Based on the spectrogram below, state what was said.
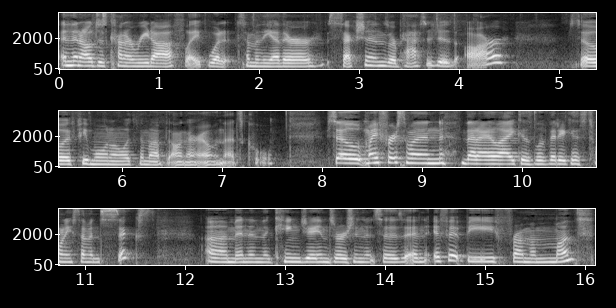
and then I'll just kind of read off like what some of the other sections or passages are. So if people want to look them up on their own, that's cool. So my first one that I like is Leviticus 27 6. Um, and in the King James Version, it says, And if it be from a month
